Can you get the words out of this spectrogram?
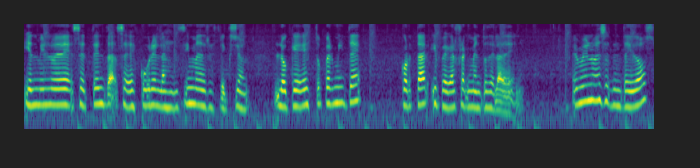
y en 1970 se descubren las enzimas de restricción, lo que esto permite cortar y pegar fragmentos del ADN. En 1972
